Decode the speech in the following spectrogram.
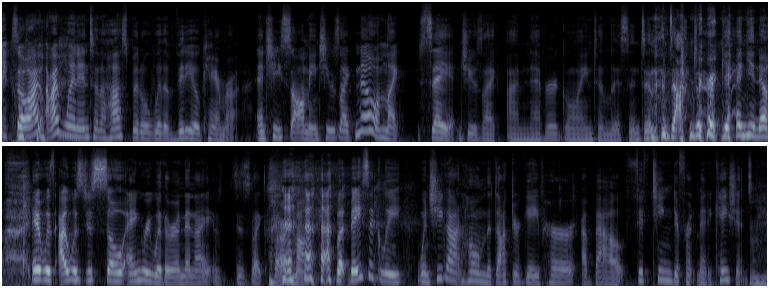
So I, I went into the hospital with a video camera and she saw me and she was like, No. I'm like, say it. And she was like, I'm never going to listen to the doctor again. You know, it was, I was just so angry with her. And then I was just like, sorry, mom. but basically, when she got home, the doctor gave her about 15 different medications. Mm-hmm.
